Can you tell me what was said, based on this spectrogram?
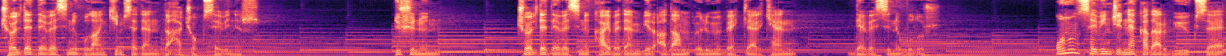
çölde devesini bulan kimseden daha çok sevinir. Düşünün, çölde devesini kaybeden bir adam ölümü beklerken devesini bulur. Onun sevinci ne kadar büyükse,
